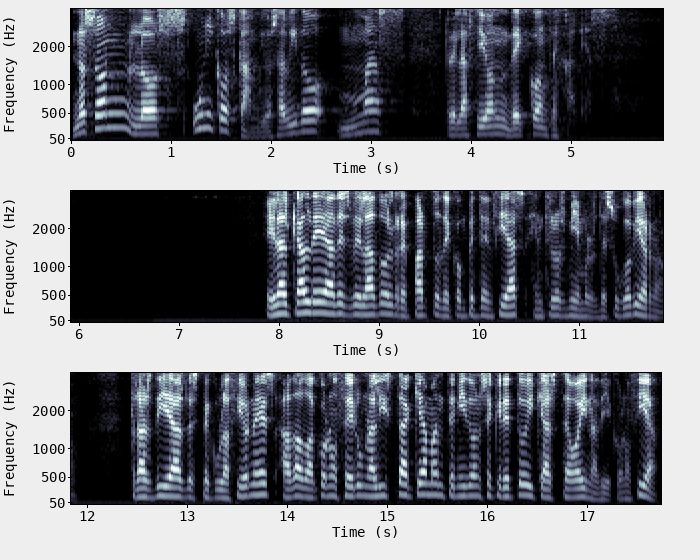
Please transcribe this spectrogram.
No son los únicos cambios, ha habido más relación de concejales. El alcalde ha desvelado el reparto de competencias entre los miembros de su gobierno. Tras días de especulaciones, ha dado a conocer una lista que ha mantenido en secreto y que hasta hoy nadie conocía.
